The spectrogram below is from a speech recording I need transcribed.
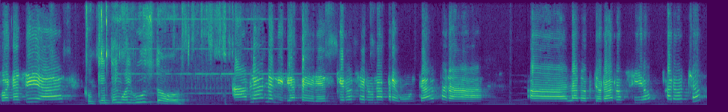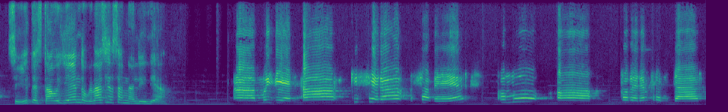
buenos días. ¿Con quién tengo el gusto? Habla Ana Lilia Pérez. Quiero hacer una pregunta para la doctora Rocío Arocha. Sí, te está oyendo. Gracias, Ana Lilia. Ah, muy bien. Ah, quisiera saber cómo ah, poder enfrentar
